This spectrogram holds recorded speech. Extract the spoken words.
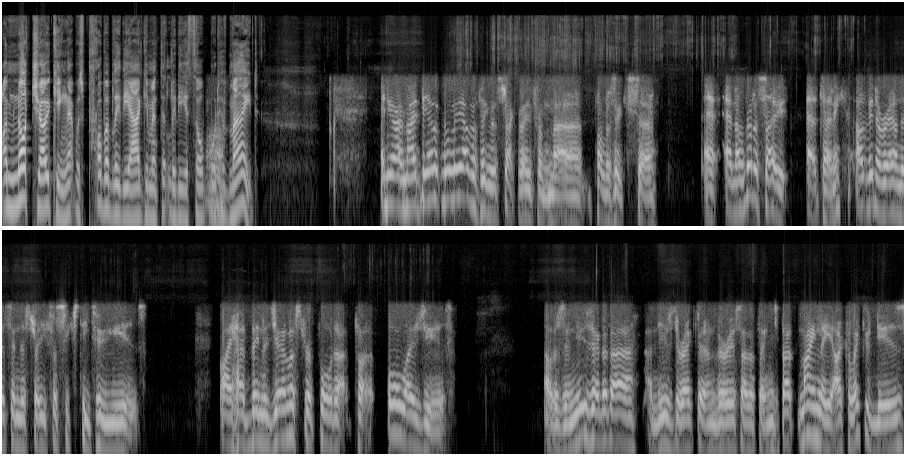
i'm not joking. That was probably the argument that lydia thorpe would have made. Anyway, mate, the other, well, the other thing that struck me from uh, politics, uh, a- and I've got to say, uh, Tony, I've been around this industry for 62 years. I have been a journalist reporter for all those years. I was a news editor, a news director, and various other things, but mainly I collected news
